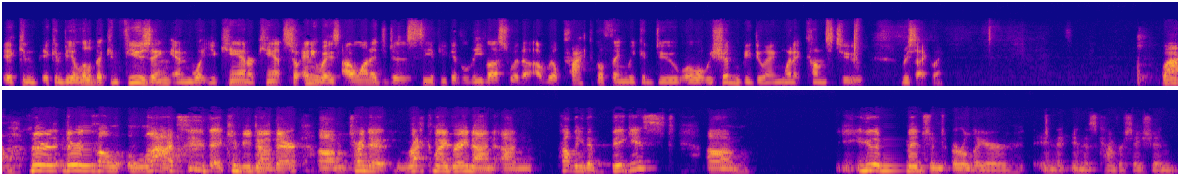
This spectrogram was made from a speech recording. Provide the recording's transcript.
it can it can be a little bit confusing and what you can or can't. So, anyways, I wanted to just see if you could leave us with a, a real practical thing we could do or what we shouldn't be doing when it comes to recycling. Wow, there there is a lot that can be done there. Um, trying to rack my brain on on probably the biggest. Um, you had mentioned earlier in in this conversation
